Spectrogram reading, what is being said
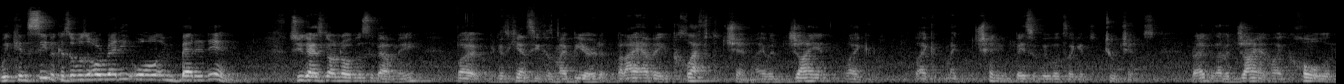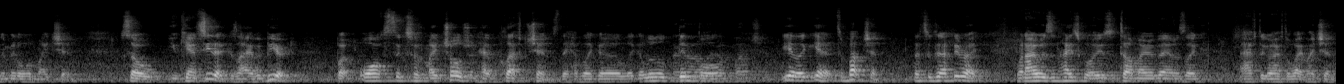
we can see because it was already all embedded in. So you guys don't know this about me, but because you can't see because my beard, but I have a cleft chin. I have a giant like like my chin basically looks like it's two chins, right? Because I have a giant like hole in the middle of my chin. So you can't see that because I have a beard. But all six of my children have cleft chins. They have like a like a little Like a- dimple. like a. Yeah, like yeah, it's a butt chin. That's exactly right. When I was in high school, I used to tell my rebbe, I was like, I have to go, I have to wipe my chin.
